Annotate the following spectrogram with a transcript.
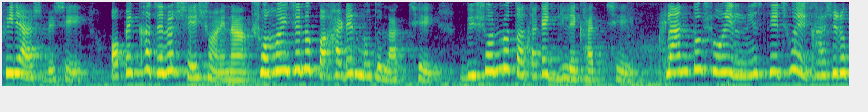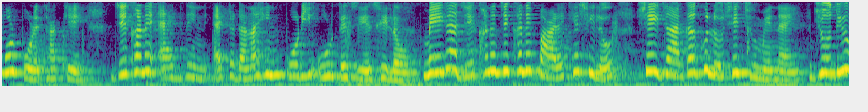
ফিরে আসবে সে। অপেক্ষা যেন শেষ হয় না। সময় যেন পাহাড়ের মতো লাগছে। বিষণ্ণতা তাকে গিলে খাচ্ছে ক্লান্ত শরীর নিস্তেজ হয়ে ঘাসের উপর পড়ে থাকে, যেখানে একদিন একটা ডানাহীন পরী উড়তে চেয়েছিল। মেয়েরা যেখানে যেখানে পা রেখেছিল, সেই জায়গাগুলো সে চুমে নেয়, যদিও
